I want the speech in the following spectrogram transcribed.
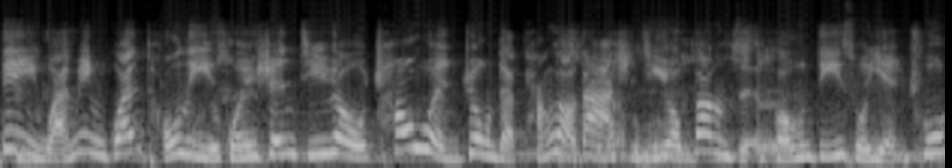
电影《玩命关头》里，浑身肌肉超稳重的唐老大是肌肉棒子冯迪所演出。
